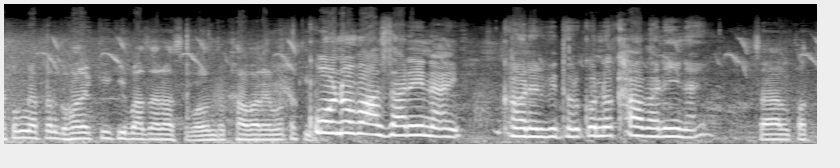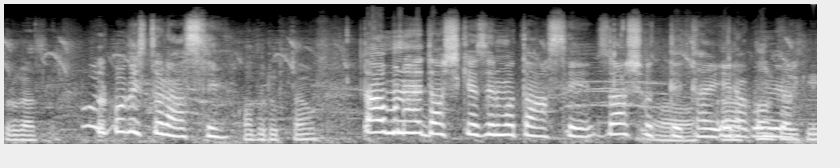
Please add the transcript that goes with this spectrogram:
এখন আপনার ঘরে কি কি বাজার আছে বলুন তো খাবারের মতো কি? কোনো বাজারই নাই ঘরের ভিতর কোনো খাবারই নাই। চাল কতটুকু আছে অল্প বিস্তর আছে। কতটুকু তাও? তাও মনে হয় দশ কেজির মতো আছে যা সত্যি তাই এরকম তরকারি কি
